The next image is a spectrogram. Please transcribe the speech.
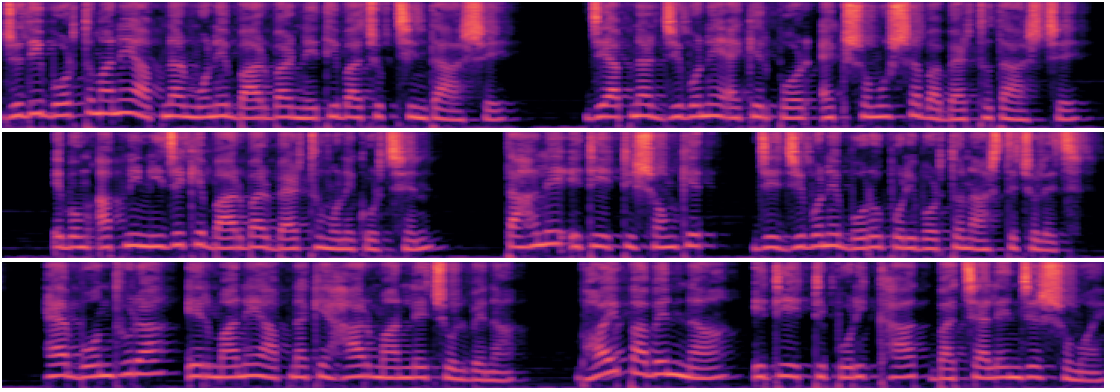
যদি বর্তমানে আপনার মনে বারবার নেতিবাচক চিন্তা আসে, যে আপনার জীবনে একের পর এক সমস্যা বা ব্যর্থতা আসছে, এবং আপনি নিজেকে বারবার ব্যর্থ মনে করছেন, তাহলে এটি একটি সংকেত যে জীবনে বড় পরিবর্তন আসতে চলেছে। হ্যাঁ বন্ধুরা, এর মানে আপনাকে হার মানলে চলবে না। ভয় পাবেন না, এটি একটি পরীক্ষা বা চ্যালেঞ্জের সময়।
